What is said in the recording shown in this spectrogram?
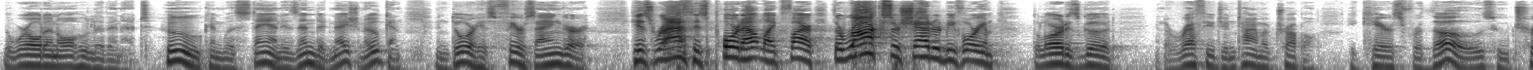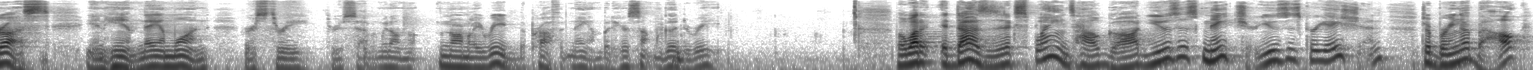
The world and all who live in it. Who can withstand his indignation? Who can endure his fierce anger? His wrath is poured out like fire. The rocks are shattered before him. The Lord is good and a refuge in time of trouble. He cares for those who trust in him. Nahum 1, verse 3 through 7. We don't normally read the prophet Nahum, but here's something good to read. But what it does is it explains how God uses nature, uses creation to bring about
